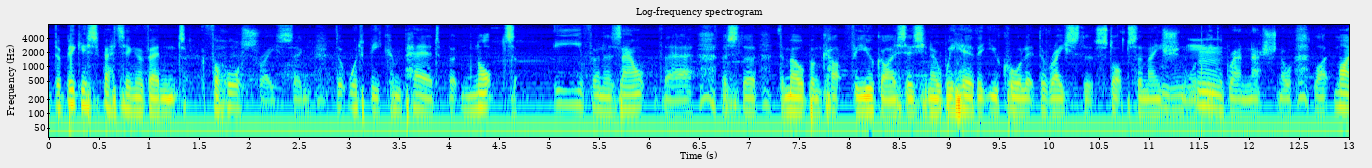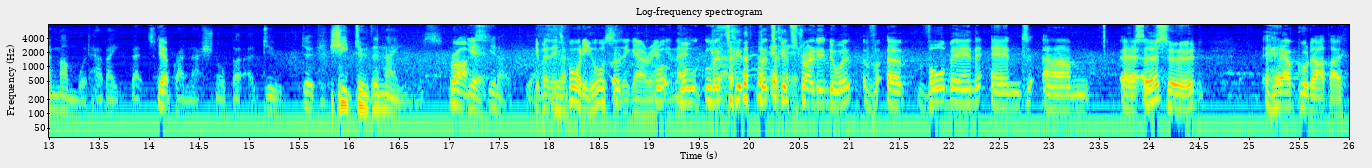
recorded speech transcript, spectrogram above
the biggest betting event for horse racing that would be compared, but not even as out there as the, the Melbourne Cup for you guys is. You know, we hear that you call it the race that stops a nation would be the Grand National. Like my mum would have eight bets Yep. on Grand National, but uh, do, do she'd do the names. Right. Yeah. You know. Yeah, but there's 40 horses that go around well, in that. well, let's get let's get straight into it. V- Uh, Vauban and um, uh, Absurde? Absurde. How good are they?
